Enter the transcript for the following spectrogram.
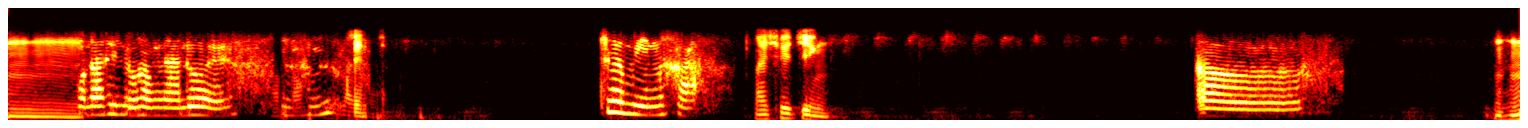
อืมหัวหน้าที่หนูทำงานด้วยอือฮึอะไรเนี่ยชื่อมิ้นท์ค่ะ ไม่ชื่อจริง เอออือฮึ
